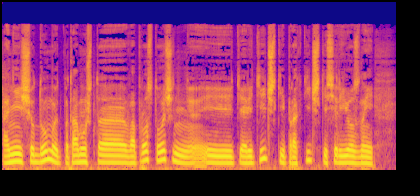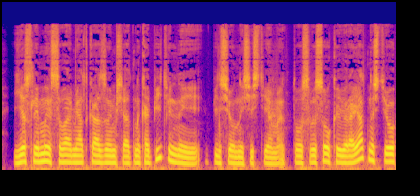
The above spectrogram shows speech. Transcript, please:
они еще думают, потому что вопрос-то очень и теоретический, и практически серьезный. Если мы с вами отказываемся от накопительной пенсионной системы, то с высокой вероятностью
